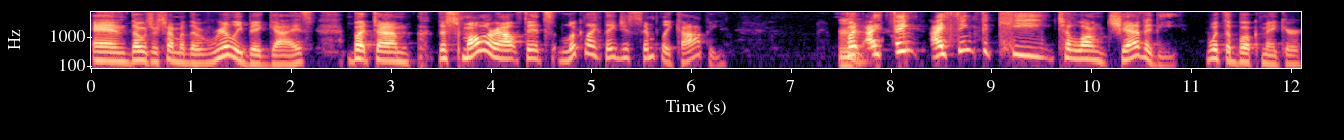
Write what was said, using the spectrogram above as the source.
and those are some of the really big guys. But um, the smaller outfits look like they just simply copy. Mm. But I think I think the key to longevity with the bookmaker,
